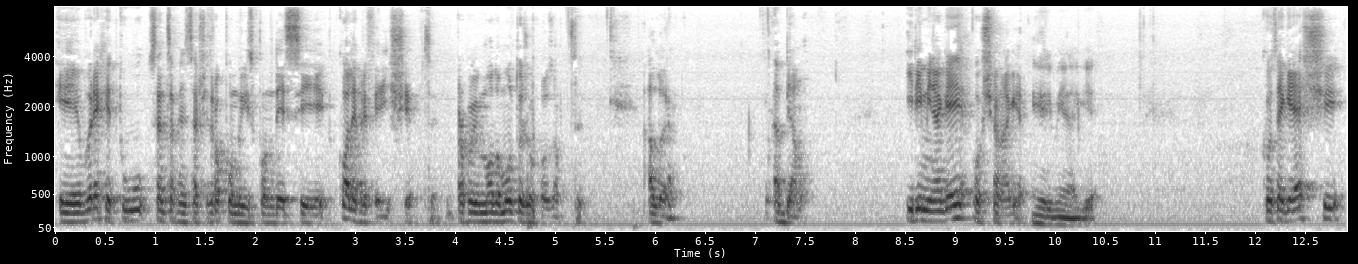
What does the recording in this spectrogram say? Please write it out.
E vorrei che tu, senza pensarci troppo, mi rispondessi quale preferisci, proprio in modo molto giocoso. Allora, abbiamo Iriminage o Shonage, Iriminaghe. Kotegeshi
